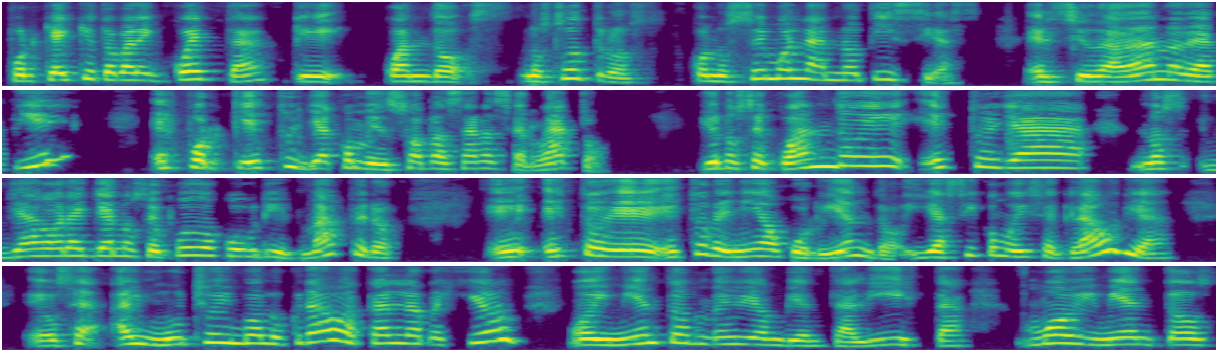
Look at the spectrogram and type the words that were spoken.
Porque hay que tomar en cuenta que cuando nosotros conocemos las noticias, el ciudadano de a pie, es porque esto ya comenzó a pasar hace rato. Yo no sé cuándo esto ya, no, ya ahora ya no se pudo cubrir más, pero eh, esto, esto venía ocurriendo. Y así como dice Claudia, eh, o sea, hay muchos involucrados acá en la región, movimientos medioambientalistas, movimientos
